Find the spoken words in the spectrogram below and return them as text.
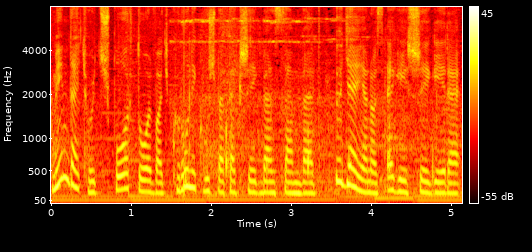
Mindegy, hogy sportol vagy krónikus betegségben szenved, ügyeljen az egészségére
